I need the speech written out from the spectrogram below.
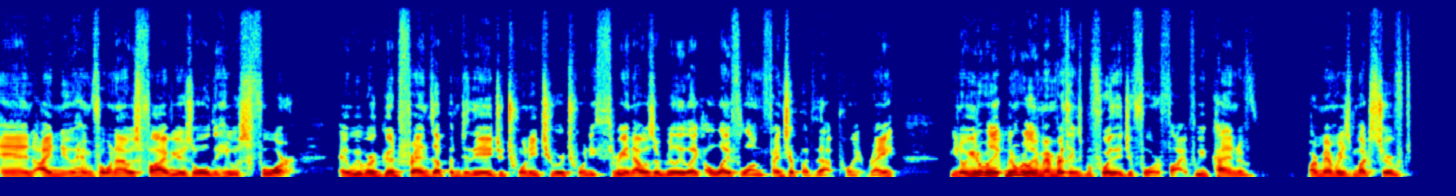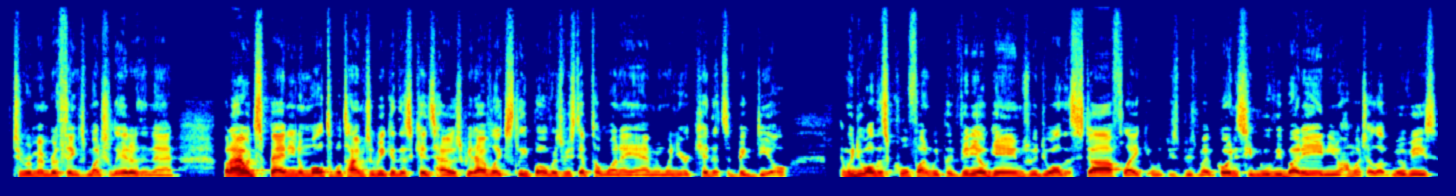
and I knew him from when I was five years old and he was four. And we were good friends up until the age of 22 or 23. And that was a really like a lifelong friendship at that point, right? You know, you don't really, we don't really remember things before the age of four or five. We kind of, our memories much served to remember things much later than that. But I would spend, you know, multiple times a week at this kid's house. We'd have like sleepovers. We stay up till 1 a.m. And when you're a kid, that's a big deal and we do all this cool fun. We play video games. We do all this stuff. Like it was, it was going to see Movie Buddy, and you know how much I love movies.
